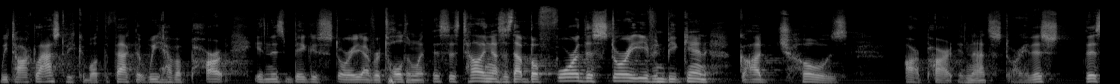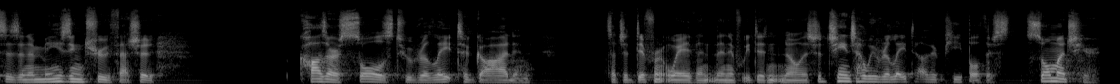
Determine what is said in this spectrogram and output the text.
We talked last week about the fact that we have a part in this biggest story ever told. And what this is telling us is that before this story even began, God chose our part in that story. This, this is an amazing truth that should cause our souls to relate to God and such a different way than, than if we didn't know. It should change how we relate to other people. There's so much here.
